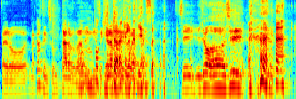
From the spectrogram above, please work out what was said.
pero me acabas de insultar, ¿verdad? Y Un ni poquito siquiera ahora que lo pienso. Sí, y yo, ah, sí.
